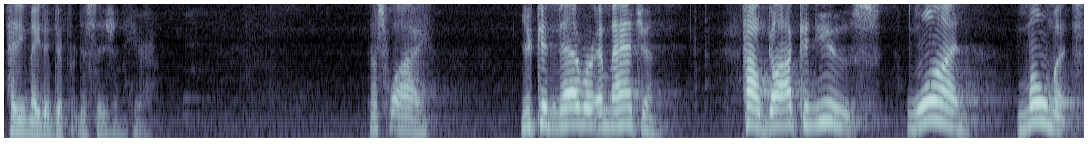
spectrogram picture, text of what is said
had he made a different decision here. That's why you can never imagine how God can use one moment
